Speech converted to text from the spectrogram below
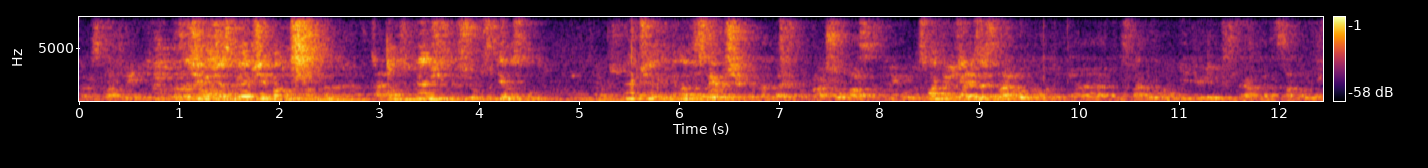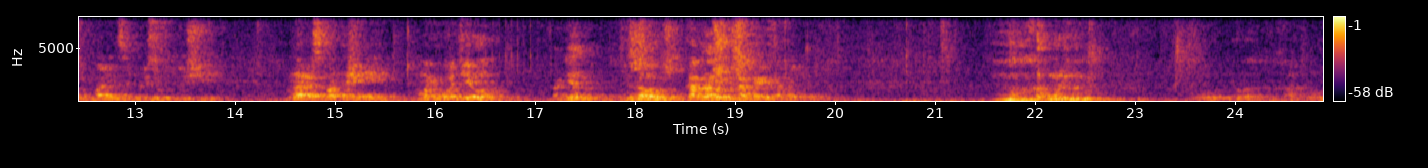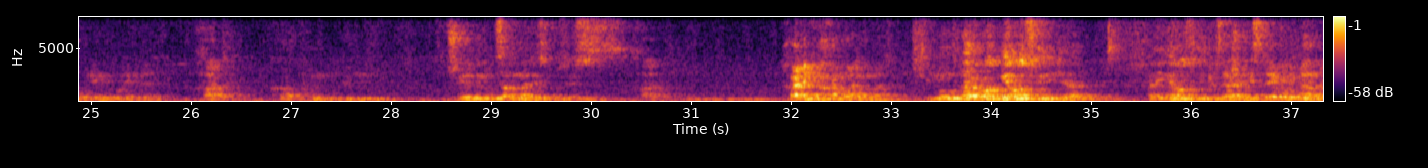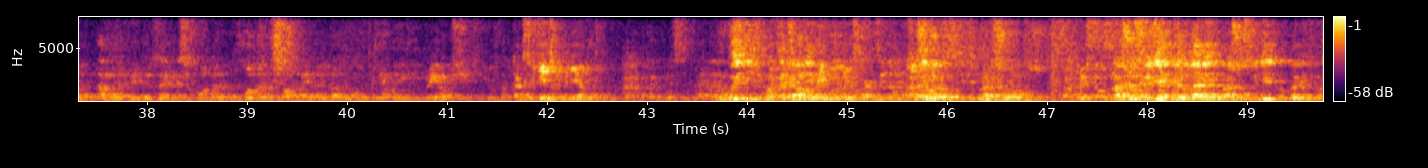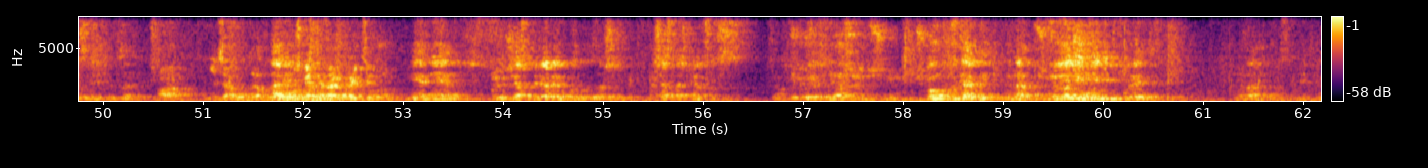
рассмотрения. А зачем вы сейчас приобщите, потом рассмотрим? Он же приобщит и все, в суде рассмотрим. Приобщайте, не надо Следующее ходатайство. Прошу вас истребовать Смотрим, видеозапись с обязательно. нагрудного, с нагрудного видеорегистратора сотрудника полиции, присутствующий на рассмотрении моего дела. А где она? Бежала вышла. Как, как, как ее фамилия? Э, Хатмулина. Моего дела Хатмулиной, да? Хат? Хатмулина. Слушай, я не националист, но здесь... Хат. Халикина, Хамолина, да? Ну да, род, не родственники, а? Они не родственники, Да, значит? истребовать данную, данную видеозапись хода, хода рассмотрения данного дела и приобщить ее Как свидетель приехал. Как, как, Ну выйдите хотя бы. Прошу, прошу, Прошу Нельзя было, да? Да, Может, мне нет. сказали пройти уже? Не, не, всё, сейчас перерыв будет, вы зашли. А сейчас начнется с... Вы если начнете, почему? Ну, пускай не надо. Всё, идите, идите, гуляйте. Не надо, идите.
